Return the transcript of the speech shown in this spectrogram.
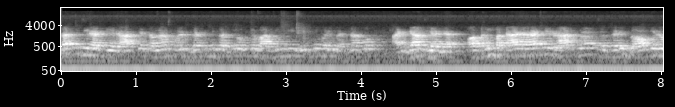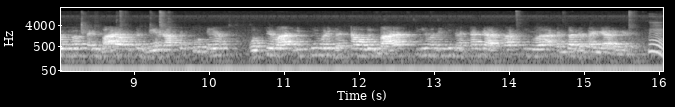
गश्त भी रहती है। रात के समय पुलिस गश्त भी करती है, उसके बाद भी इतनी बड़ी घटना को अंजाम दिया जाए। और वही बताया जा रहा है कि रात में करीब गाँव के लोग करीब बारह बजे देर रात तक सोते हैं। उसके बाद इतनी बड़ी घटना हो गई, बारह तीन बजे की घटना के आसपास की जो है आशंका जताई जा रही है। हम्म।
